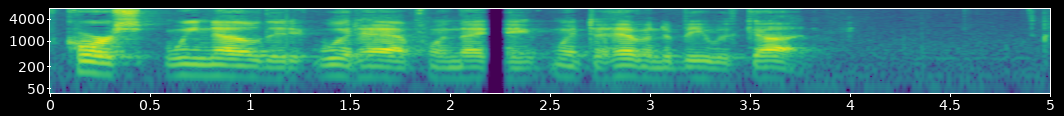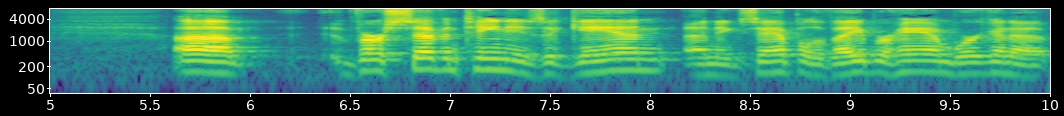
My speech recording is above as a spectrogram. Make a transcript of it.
Of course, we know that it would have when they went to heaven to be with God. Uh, verse 17 is again an example of Abraham. We're going to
